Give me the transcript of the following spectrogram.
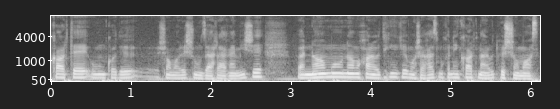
کارت اون کد شماره 16 رقمیشه و نام و نام خانوادگی که مشخص می‌کنه این کارت مربوط به شماست.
